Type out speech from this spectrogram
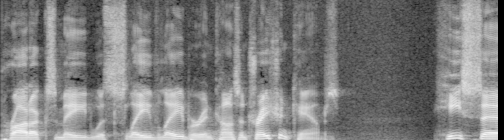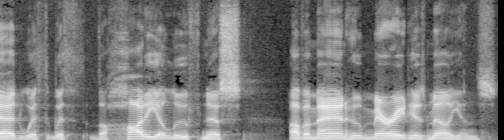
products made with slave labor in concentration camps, he said with, with the haughty aloofness of a man who married his millions,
